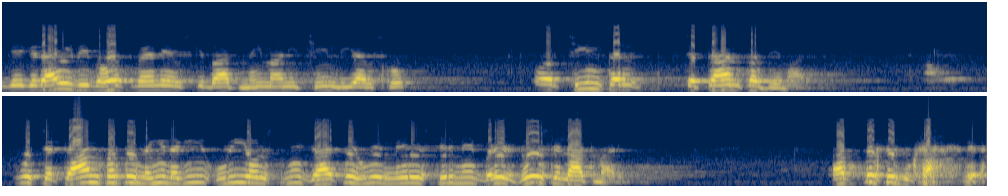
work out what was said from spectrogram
गिड़ाई भी बहुत, मैंने उसकी बात नहीं मानी, छीन लिया उसको और छीन कर चट्टान पर दे मारा। वो चट्टान पर तो नहीं लगी, उड़ी और उसने जाते हुए मेरे सिर में बड़े ज़ोर से लात मारी। अब तक सिर दुख मेरा।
